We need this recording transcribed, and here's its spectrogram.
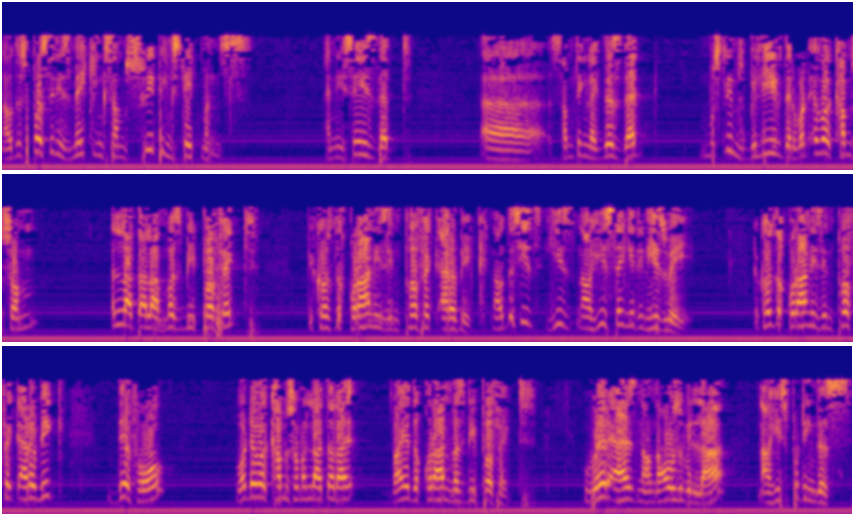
now this person is making some sweeping statements. And he says that uh, something like this that Muslims believe that whatever comes from Allah Ta'ala must be perfect because the Quran is in perfect Arabic. Now this is, he's, now he's saying it in his way. Because the Quran is in perfect Arabic, therefore, whatever comes from Allah Ta'ala via the Quran must be perfect. Whereas, now, na'uzubillah, now he's putting this.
